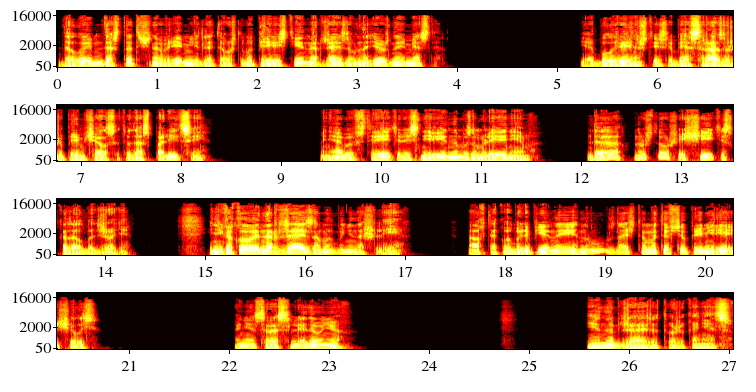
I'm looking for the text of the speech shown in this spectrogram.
дало им достаточно времени для того, чтобы перевести Энерджайза в надежное место. Я был уверен, что если бы я сразу же примчался туда с полицией, меня бы встретили с невинным изумлением. «Да, ну что ж, ищите», — сказал бы Джоди. «И никакого Энерджайза мы бы не нашли. Ах, так вы были пьяны? Ну, значит, вам это все примерещилось». Конец расследованию — и Энерджайзу тоже конец.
